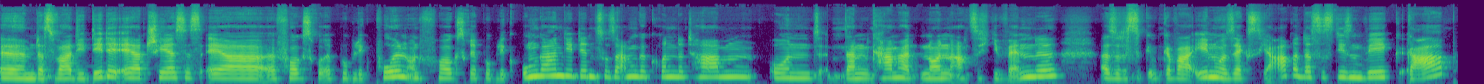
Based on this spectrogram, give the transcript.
Ähm, das war die DDR, CSSR, äh, Volksrepublik Polen und Volksrepublik Ungarn, die den zusammen gegründet haben. Und dann kam halt 89 die Wende. Also das war eh nur sechs Jahre, dass es diesen Weg gab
